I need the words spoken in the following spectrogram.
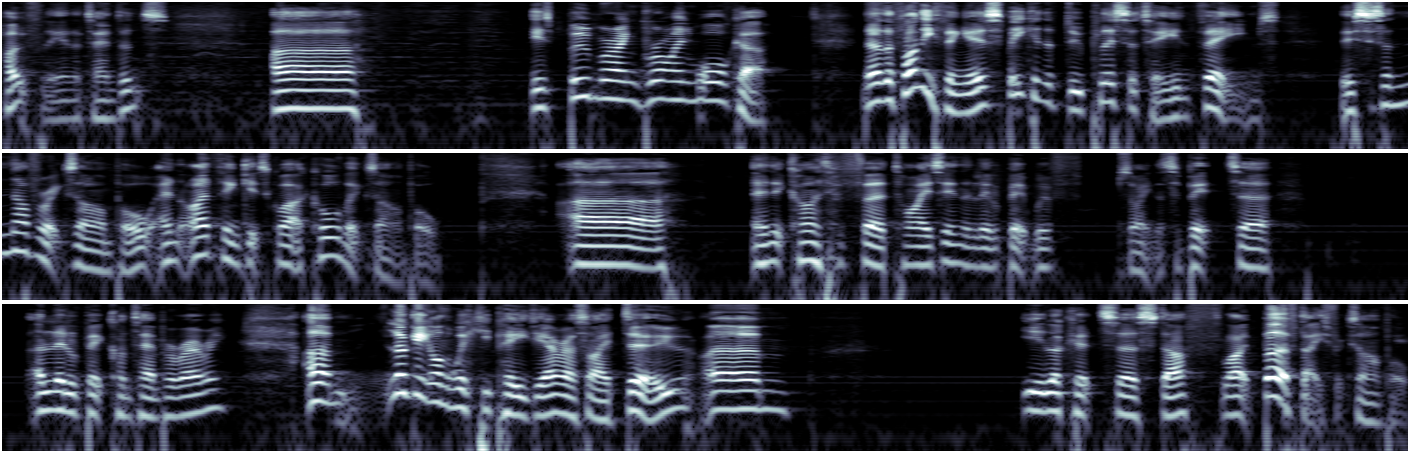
hopefully in attendance uh, is Boomerang Brian Walker. Now, the funny thing is, speaking of duplicity in themes, this is another example, and I think it's quite a cool example. Uh, and it kind of uh, ties in a little bit with something that's a bit. Uh, a little bit contemporary. Um, looking on Wikipedia, as I do, um, you look at uh, stuff like birthdays, for example.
